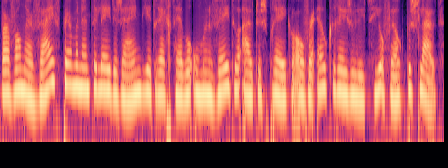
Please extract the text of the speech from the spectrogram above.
waarvan er vijf permanente leden zijn die het recht hebben om een veto uit te spreken over elke resolutie of elk besluit.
